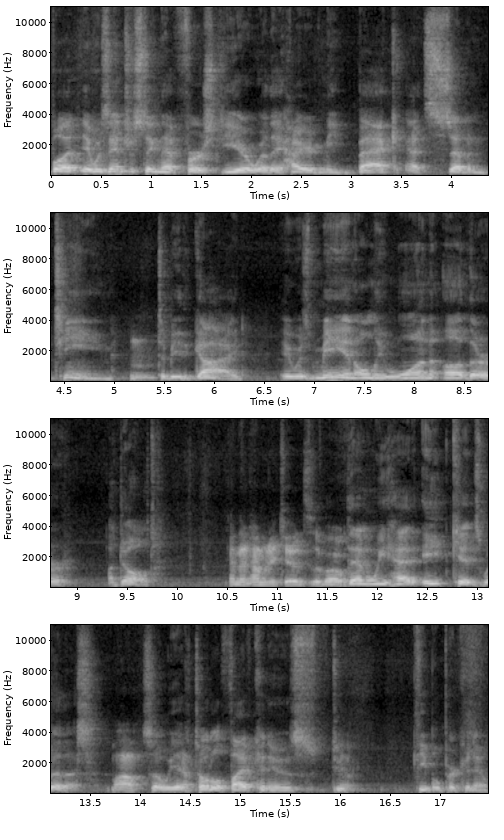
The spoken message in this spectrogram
But it was interesting that first year where they hired me back at 17 hmm. to be the guide. It was me and only one other adult. And then how many kids about? Then we had eight kids with us. wow. So we had Yeah. a total of five canoes, two Yeah. people per canoe.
